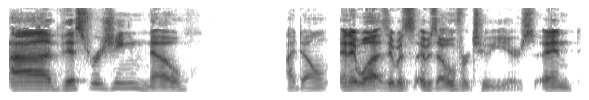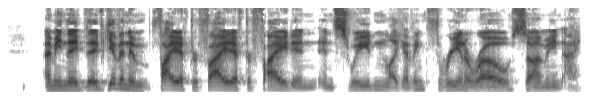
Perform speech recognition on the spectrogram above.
Uh, this regime, no. I don't. And it was, it was, it was over two years. And I mean, they've they've given him fight after fight after fight in in Sweden, like I think three in a row. So I mean, I,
